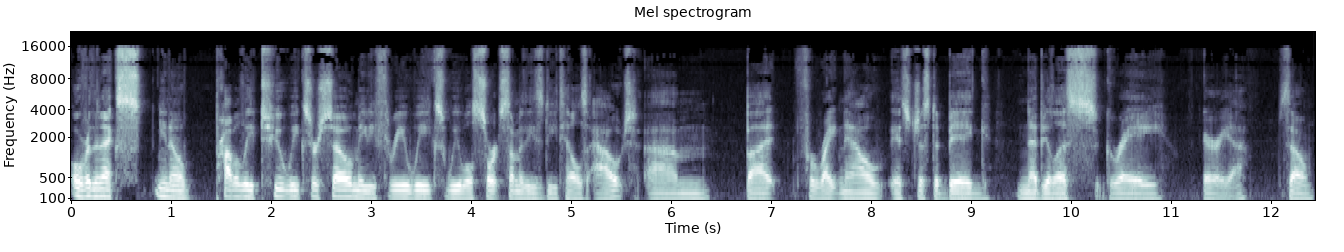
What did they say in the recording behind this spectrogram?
over the next you know probably two weeks or so, maybe three weeks, we will sort some of these details out. Um, but for right now, it's just a big nebulous gray area. So,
